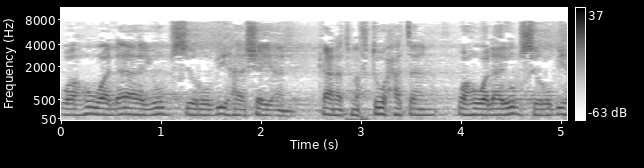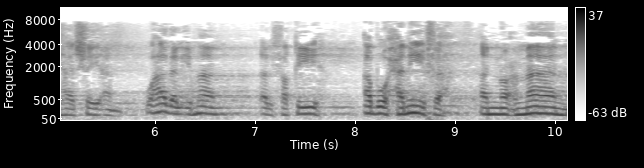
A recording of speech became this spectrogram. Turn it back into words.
وهو لا يبصر بها شيئا. كانت مفتوحة وهو لا يبصر بها شيئا. وهذا الإمام الفقيه أبو حنيفة النعمان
